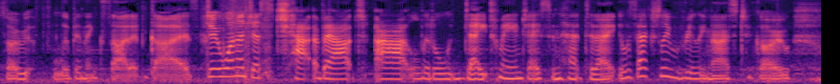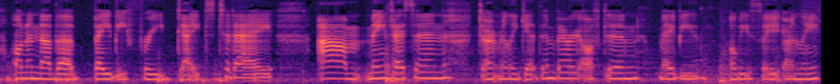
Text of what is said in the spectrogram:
so flippin' excited guys. Do want to just chat about our little date me and jason had today. It was actually really nice to go on another baby free date today. Um, me and jason don't really get them very often. Maybe obviously only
